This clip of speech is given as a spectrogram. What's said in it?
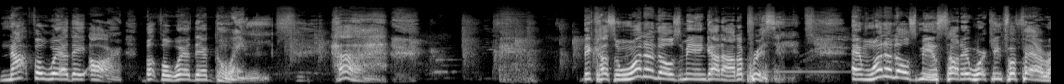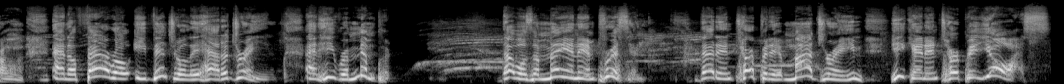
not for where they are, but for where they're going. because one of those men got out of prison. And one of those men started working for Pharaoh. And a Pharaoh eventually had a dream. And he remembered There was a man in prison that interpreted my dream. He can interpret yours.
